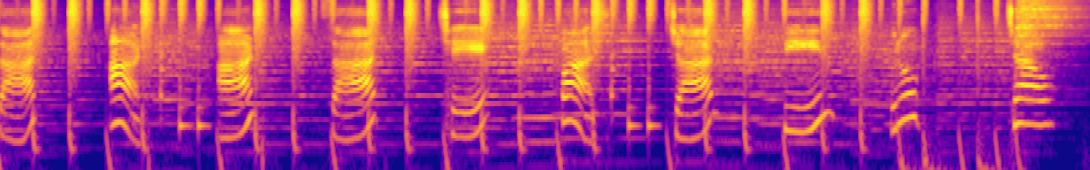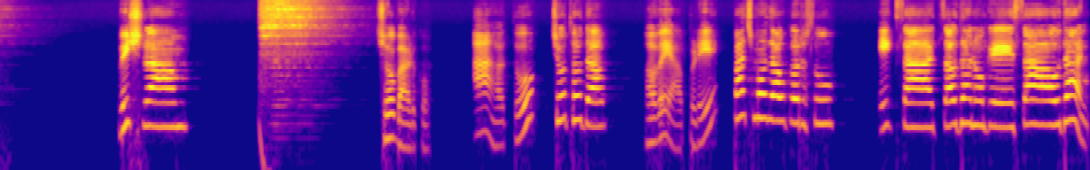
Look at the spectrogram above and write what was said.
सात आठ आठ सात छ 5 4 3 रुक जाओ विश्राम जो बाड़को आ हतो चौथा डाव હવે આપણે પાંચમો डाव કરશું 1 7 14 નોગે સાવધાન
